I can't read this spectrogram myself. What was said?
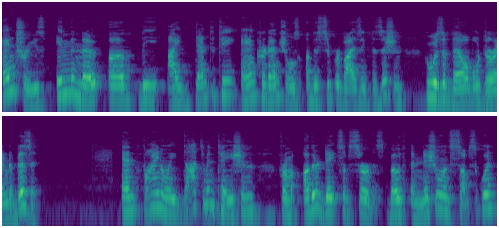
entries in the note of the identity and credentials of the supervising physician who was available during the visit. And finally, documentation from other dates of service, both initial and subsequent,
